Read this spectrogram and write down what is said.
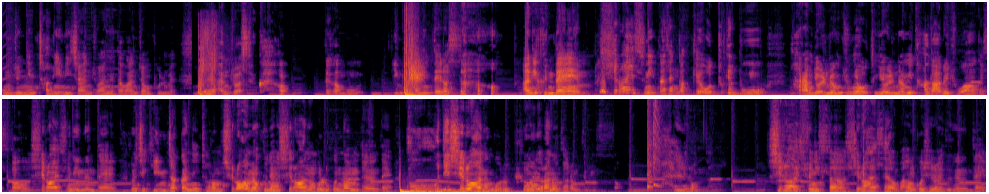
공주님 참 이미지 안 좋았는데 완전 볼매 왜 안 좋았을까요? 내가 뭐 임대관님 때렸어요? 아니 근데 싫어할 수는 있다 생각해. 어떻게 뭐 사람 10명 중에 어떻게 10명이 다 나를 좋아하겠어? 싫어할 수는 있는데 솔직히 임 작가님처럼 싫어하면 그냥 싫어하는 걸로 끝나면 되는데 굳이 싫어하는 거를 표현을 하는 사람들이 있어. 할 일 없나 봐. 싫어할 수는 있어요. 싫어하세요. 마음껏 싫어해도 되는데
